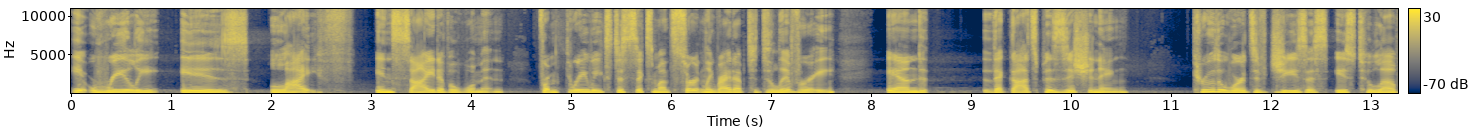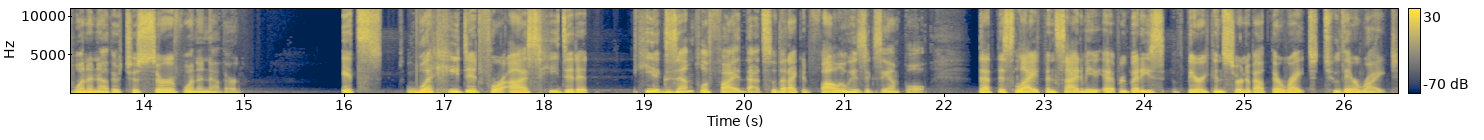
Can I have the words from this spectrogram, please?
it really is life inside of a woman from three weeks to six months, certainly right up to delivery. And that God's positioning through the words of Jesus is to love one another, to serve one another. It's what he did for us. He did it, he exemplified that so that I could follow his example. That this life inside of me, everybody's very concerned about their right to their right,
